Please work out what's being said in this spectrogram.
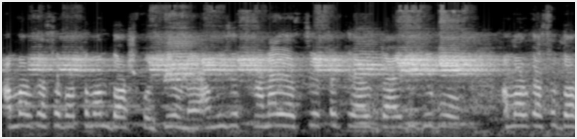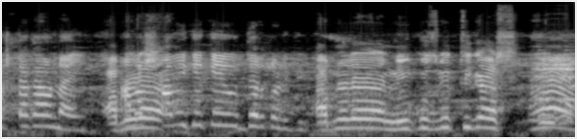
আমার কাছে বর্তমান দশ পয়সাও নাই। আমি যে থানায় যাচ্ছি একটা ক্যাশ ডায়েরি দেবো আমার কাছে দশ টাকাও নাই। আমার আপনারা- স্বামীকে কে উদ্ধার করে দিবে? আপনারা নিউ কুচবির থেকে আস হ্যাঁ।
